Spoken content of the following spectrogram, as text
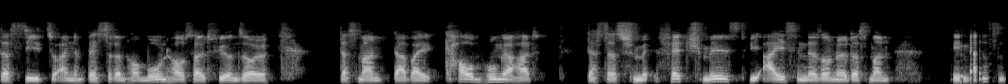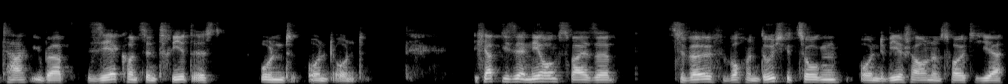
dass sie zu einem besseren Hormonhaushalt führen soll, dass man dabei kaum Hunger hat, dass das Fett schmilzt wie Eis in der Sonne, dass man den ganzen Tag über sehr konzentriert ist und, und, und. Ich habe diese Ernährungsweise zwölf Wochen durchgezogen und wir schauen uns heute hier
